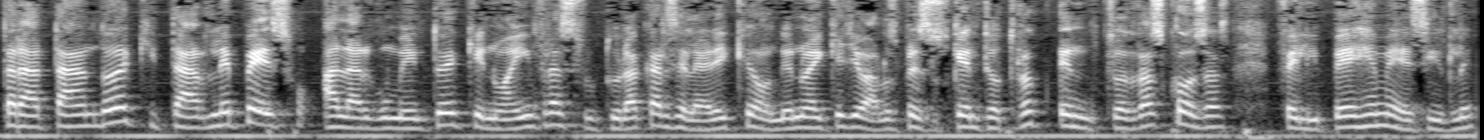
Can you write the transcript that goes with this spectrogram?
tratando de quitarle peso al argumento de que no hay infraestructura carcelaria y que donde no hay que llevar los presos, que entre, otro- entre otras cosas, Felipe, déjeme decirle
